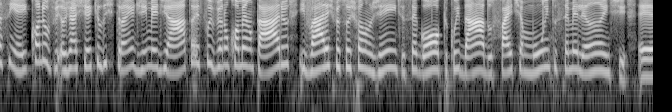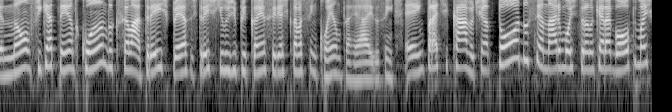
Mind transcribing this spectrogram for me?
assim, aí quando eu vi, eu já achei aquilo estranho de imediato, aí fui ver no comentário e várias pessoas falando, gente, isso é golpe, cuidado, o site é muito semelhante, é, não, fique atento, quando que, sei lá, três peças, três quilos de picanha seria, acho que tava 50 reais, assim, é impraticável, tinha todo o cenário mostrando que era golpe, mas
